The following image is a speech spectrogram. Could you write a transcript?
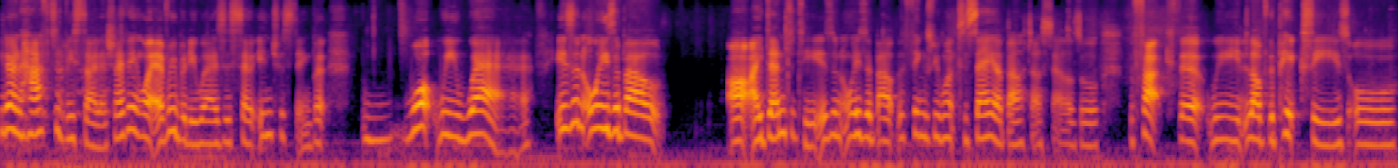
You don't have to be stylish. I think what everybody wears is so interesting, but what we wear isn't always about our identity, isn't always about the things we want to say about ourselves or the fact that we love the Pixies or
